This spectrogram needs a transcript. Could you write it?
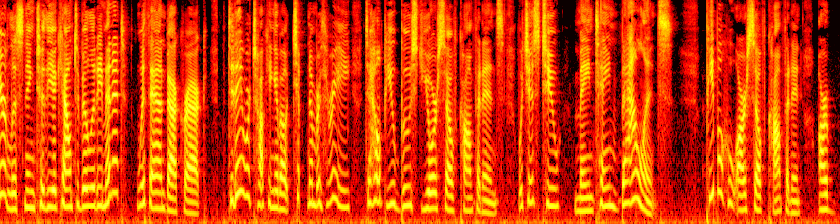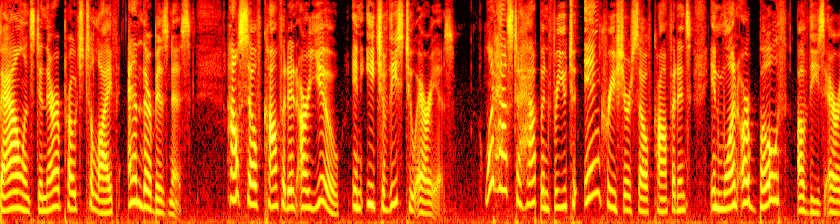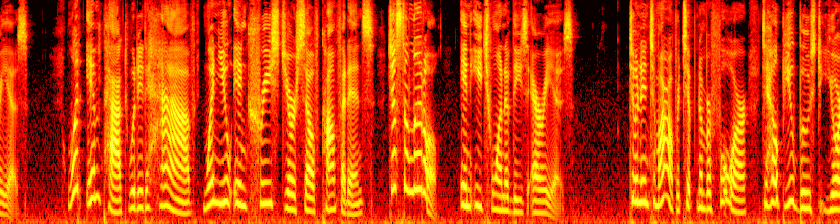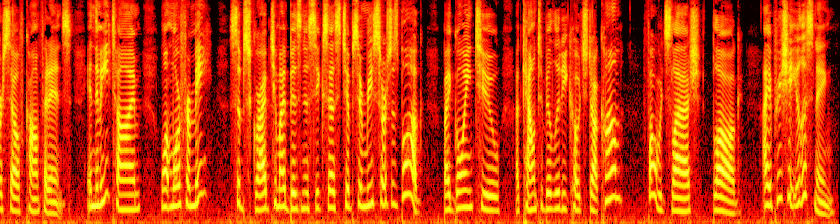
You're listening to the Accountability Minute with Anne Bachrach. Today we're talking about tip number three to help you boost your self confidence, which is to maintain balance. People who are self confident are balanced in their approach to life and their business. How self confident are you in each of these two areas? What has to happen for you to increase your self confidence in one or both of these areas? What impact would it have when you increased your self confidence just a little in each one of these areas? Tune in tomorrow for tip number four to help you boost your self confidence. In the meantime, want more from me? Subscribe to my business success tips and resources blog by going to accountabilitycoach.com forward slash blog. I appreciate you listening.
